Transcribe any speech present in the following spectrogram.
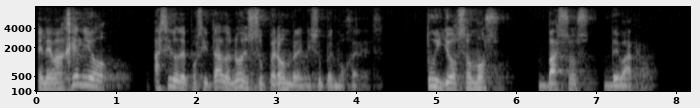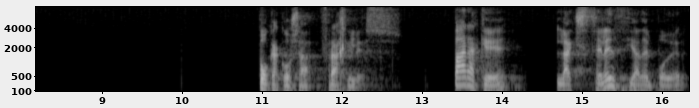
El Evangelio ha sido depositado no en superhombres ni supermujeres. Tú y yo somos vasos de barro. Poca cosa, frágiles. Para que la excelencia del poder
